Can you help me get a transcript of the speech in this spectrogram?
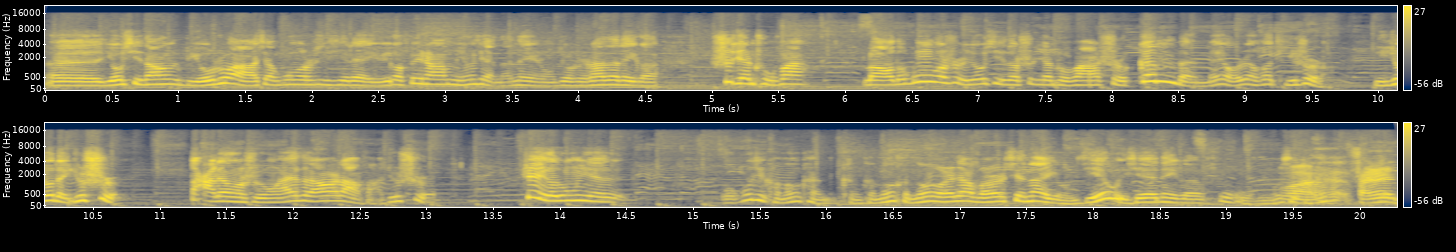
呃，游戏当，比如说啊，像工作室系列有一个非常明显的内容，就是它的这个事件触发。老的工作室游戏的事件触发是根本没有任何提示的，你就得去试，大量的使用 S L R 大法去试。这个东西，我估计可能肯肯可能很多玩家玩现在有也有一些那个复古的游戏。哇，反正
